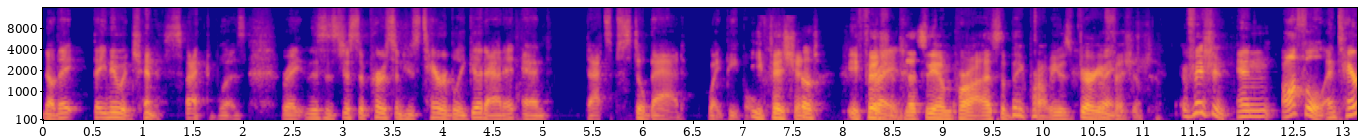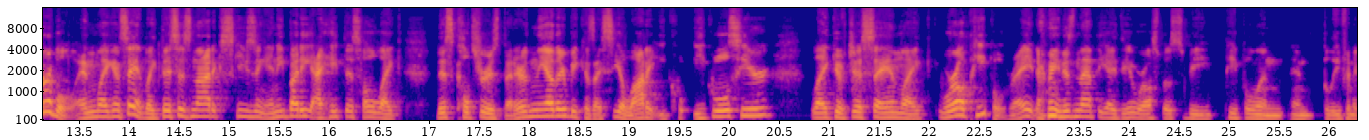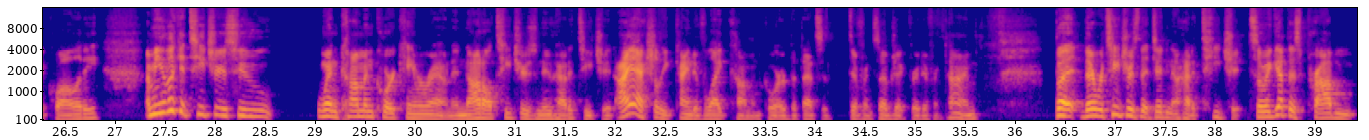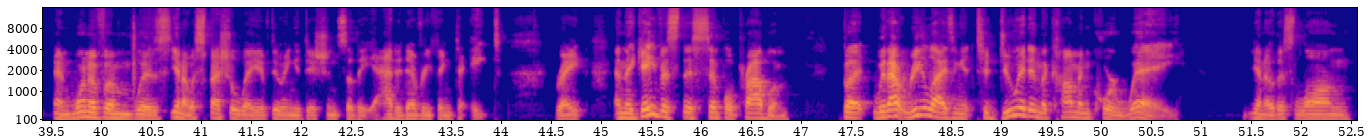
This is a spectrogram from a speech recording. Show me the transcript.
no, they they knew what genocide was, right? This is just a person who's terribly good at it, and that's still bad, white people. Efficient. So, efficient. Right. That's the improv. That's the big problem. He was very right. efficient efficient and awful and terrible. And like I'm saying, like this is not excusing anybody. I hate this whole like this culture is better than the other because I see a lot of equal, equals here. Like of just saying like we're all people, right? I mean, isn't that the idea? We're all supposed to be people and and believe in equality. I mean, you look at teachers who when Common Core came around, and not all teachers knew how to teach it. I actually kind of like Common Core, but that's a different subject for a different time but there were teachers that didn't know how to teach it. So we got this problem, and one of them was, you know, a special way of doing addition. So they added everything to eight, right? And they gave us this simple problem, but without realizing it, to do it in the Common Core way, you know, this long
